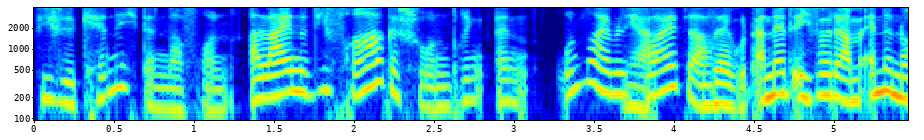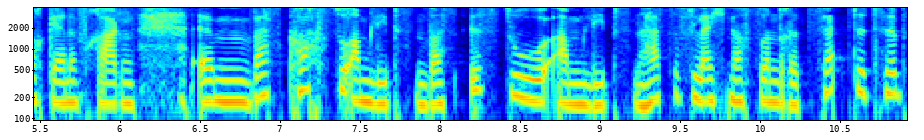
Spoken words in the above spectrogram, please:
wie viel kenne ich denn davon? Alleine die Frage schon bringt einen unheimlich Ja, weiter. Sehr gut. Annette, ich würde am Ende noch gerne fragen, ähm, was kochst du am liebsten? Was isst du am liebsten? Hast du vielleicht noch so einen Rezeptetipp,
